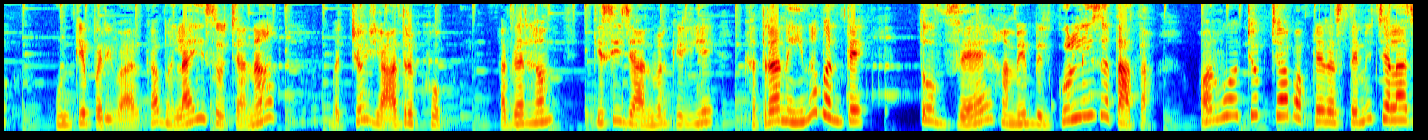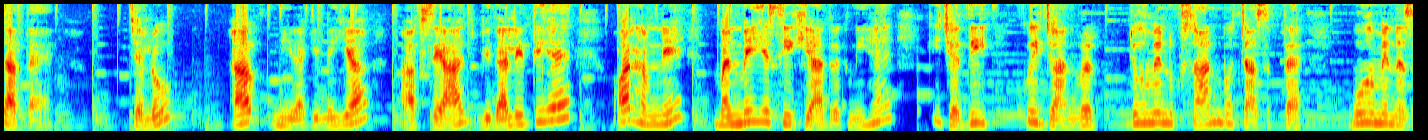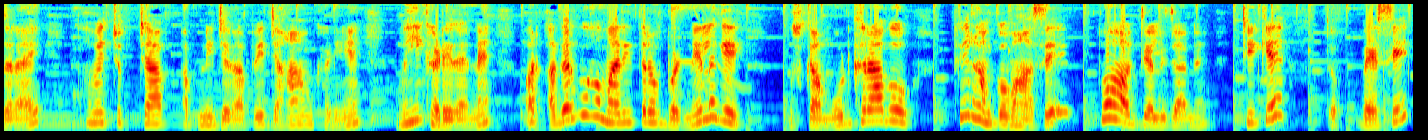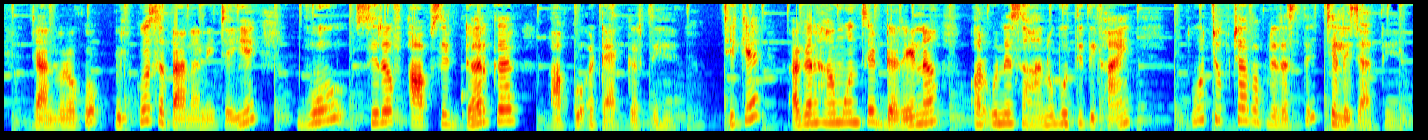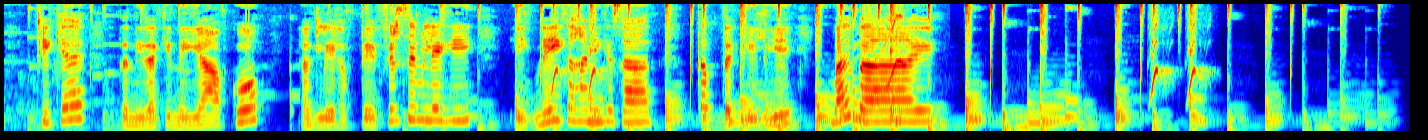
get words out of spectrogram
उनके परिवार का भला ही सोचा ना। बच्चों, याद रखो, अगर हम किसी जानवर के लिए खतरा नहीं ना बनते तो वह हमें बिल्कुल नहीं सताता। और वो चुपचाप अपने रास्ते में चला जाता है। चलो, अब मीरा की नैया आपसे आज विदा लेती है और हमने मन में ये सीख याद रखनी है कि यदि कोई जानवर जो हमें नुकसान पहुँचा सकता है, वो हमें नज़र आए तो हमें चुपचाप अपनी जगह पे जहाँ हम खड़े हैं, वहीं खड़े रहना और अगर वो हमारी तरफ़ बढ़ने लगे, उसका मूड खराब हो, फिर हमको वहाँ से भाग चले जाना है। ठीक है? तो वैसे जानवरों को बिल्कुल सताना नहीं चाहिए। वो सिर्फ़ आपसे डर कर आपको अटैक करते हैं। ठीक है? अगर हम उनसे डरे ना और उन्हें सहानुभूति दिखाएँ तो वो चुपचाप अपने रास्ते चले जाते हैं। ठीक है? तो नीरा की नैया आपको अगले हफ़्ते फिर से मिलेगी एक नई कहानी के साथ। तब तक के लिए बाय बाय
